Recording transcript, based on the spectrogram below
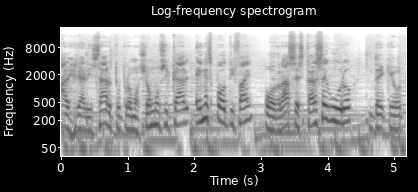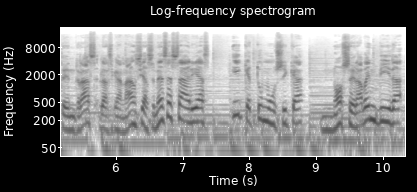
al realizar tu promoción musical en Spotify, podrás estar seguro de que obtendrás las ganancias necesarias y que tu música no será vendida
